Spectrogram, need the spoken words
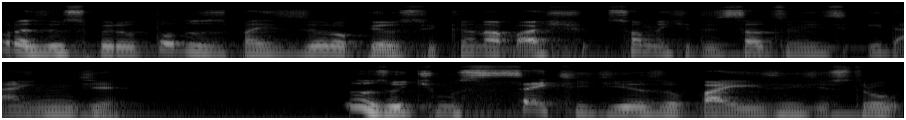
Brasil superou todos os países europeus, ficando abaixo somente dos Estados Unidos e da Índia. Nos últimos sete dias, o país registrou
